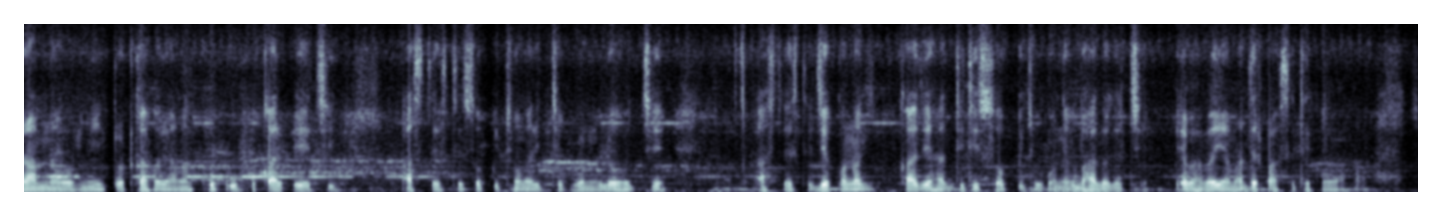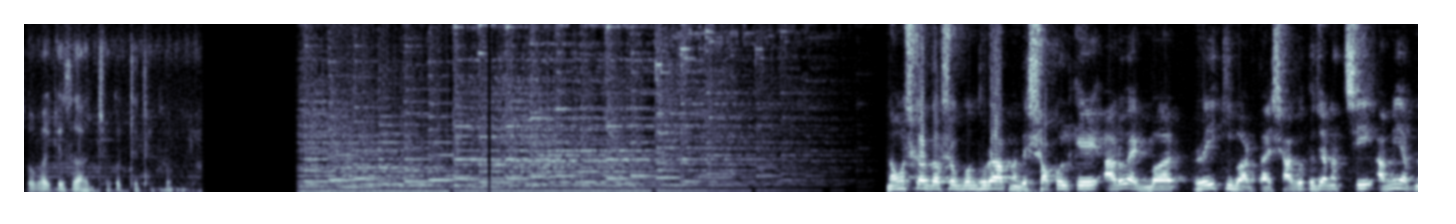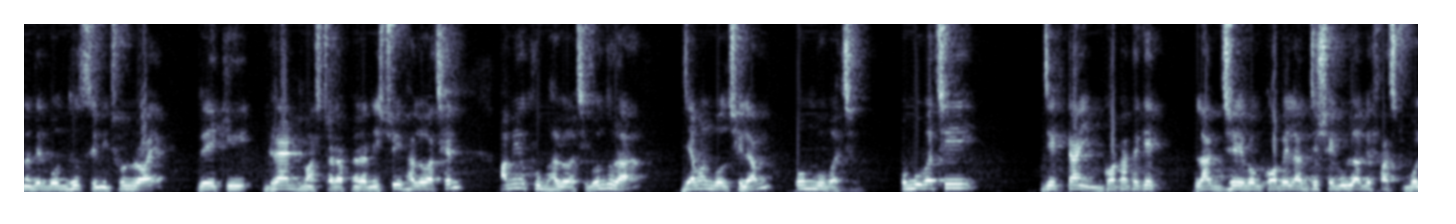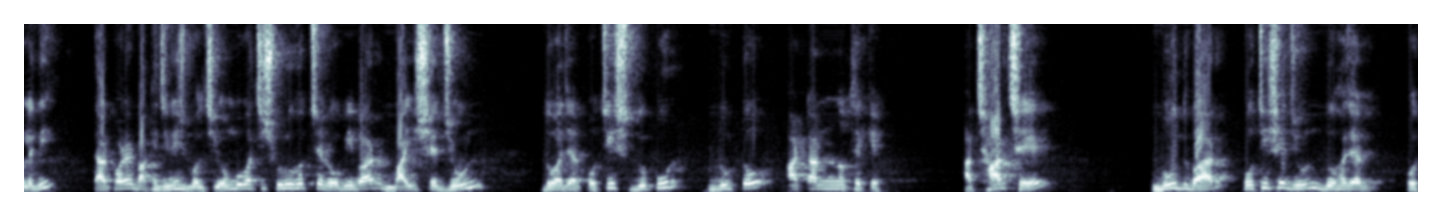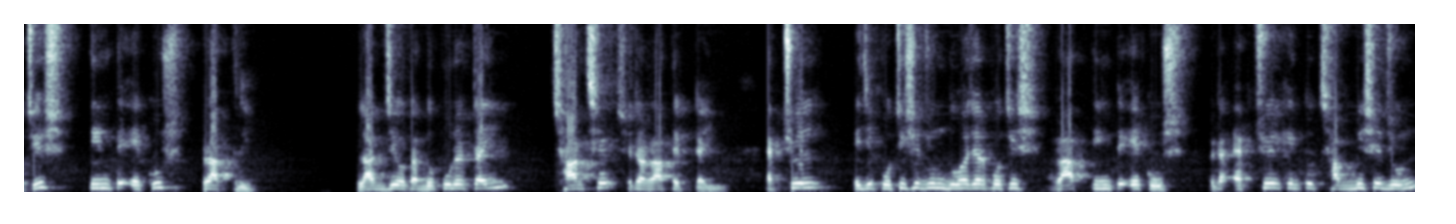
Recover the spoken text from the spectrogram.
রামনবমী, টোটকা করে আমার খুব উপকার পেয়েছি। আস্তে আস্তে সব কিছু আমার ইচ্ছে পূরণগুলো হচ্ছে। আস্তে আস্তে যে কোনো কাজে হাত দিচ্ছি সব কিছু অনেক ভালো যাচ্ছে। এভাবেই আমাদের পাশে থেকো, সবাইকে সাহায্য করতে থেকো। নমস্কার দর্শক বন্ধুরা, আপনাদের সকলকে আরও একবার রেইকি বার্তায় স্বাগত জানাচ্ছি। আমি আপনাদের বন্ধু Shri Mithun Roy, Reiki grand master আপনারা নিশ্চয়ই ভালো আছেন? আমিও খুব ভালো আছি। বন্ধুরা, যেমন বলছিলাম, অম্বুবাচী। অম্বুবাচী যে টাইম কটা থেকে লাগছে এবং কবে লাগছে সেগুলো আগে ফার্স্ট বলে দিই। তারপরে বাকি জিনিস বলছি। অম্বুবাচী শুরু হচ্ছে রবিবার বাইশে জুন দু হাজার পঁচিশ দুপুর দুটো আটান্ন থেকে আর ছাড়ছে বুধবার পঁচিশে জুন দু হাজার পঁচিশ তিনটে একুশ রাত্রি। লাগছে ওটা দুপুরের টাইম ছাড়ছে সেটা রাতের টাইম অ্যাকচুয়াল এই যে পঁচিশে জুন দু হাজার পঁচিশ, রাত তিনটে একুশ এটা অ্যাকচুয়াল কিন্তু ছাব্বিশে জুন,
